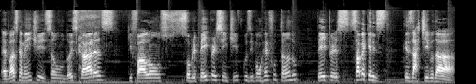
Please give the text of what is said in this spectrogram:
é, basicamente, são dois caras que falam sobre papers científicos e vão refutando papers. Sabe aqueles, aqueles artigos da,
